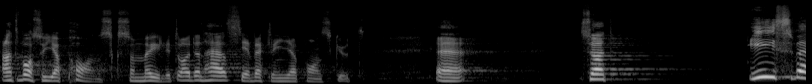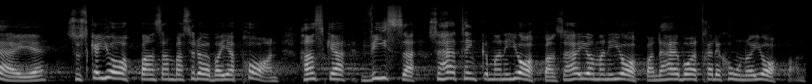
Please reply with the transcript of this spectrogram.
att vara så japansk som möjligt. Och den här ser verkligen japansk ut. Eh, så att i Sverige så ska Japans ambassadör vara japan. Han ska visa, så här tänker man i Japan, så här gör man i Japan, det här är våra traditioner i Japan.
